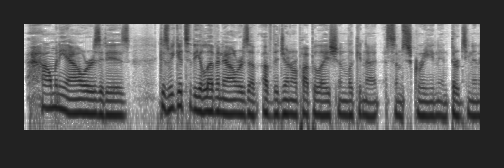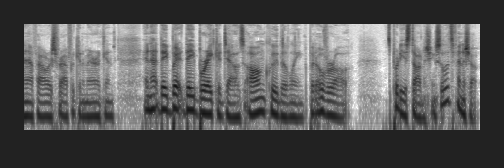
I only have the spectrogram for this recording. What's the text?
how many hours it is because we get to the 11 hours of, of the general population looking at some screen and 13 and a half hours for African Americans. And they, they break it down. So I'll include the link. But overall, it's pretty astonishing. So let's finish up.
